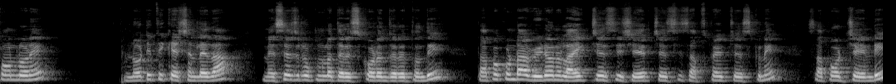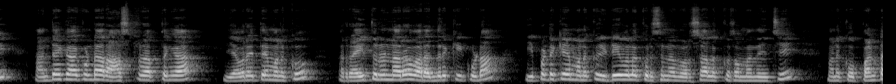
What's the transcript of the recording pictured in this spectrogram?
ఫోన్లోనే నోటిఫికేషన్ లేదా మెసేజ్ రూపంలో తెలుసుకోవడం జరుగుతుంది. తప్పకుండా వీడియోను లైక్ చేసి షేర్ చేసి సబ్స్క్రైబ్ చేసుకుని సపోర్ట్ చేయండి. అంతేకాకుండా రాష్ట్ర వ్యాప్తంగా ఎవరైతే మనకు రైతులు ఉన్నారో వారందరికీ కూడా ఇప్పటికే మనకు ఇటీవల కురిసిన వర్షాలకు సంబంధించి మనకు పంట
